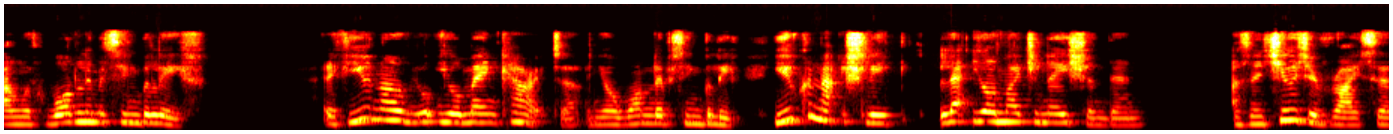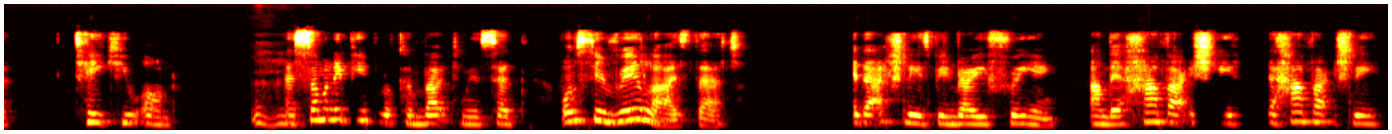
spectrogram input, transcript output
and with one limiting belief. And if you know your, your main character and your one limiting belief, you can actually let your imagination then, as an intuitive writer, take you on. Mhm. And so many people have come back to me and said, once they realised that, it actually has been very freeing, and they have actually they have actually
